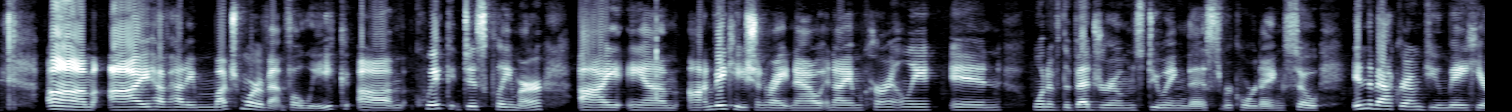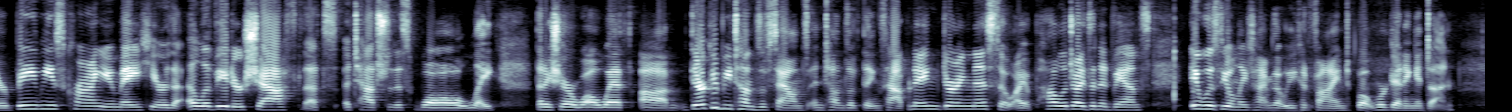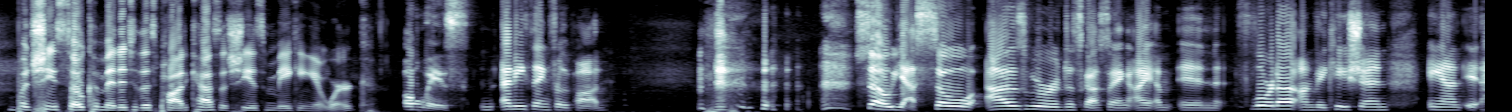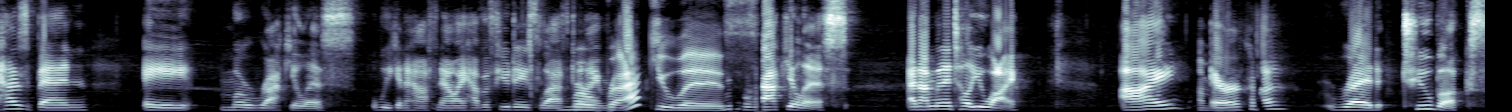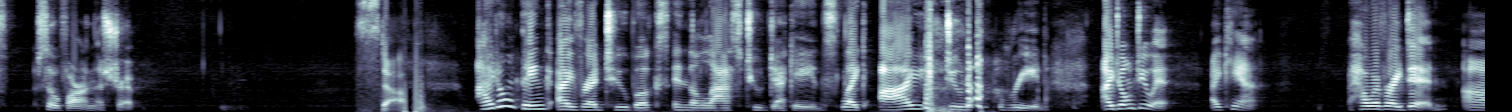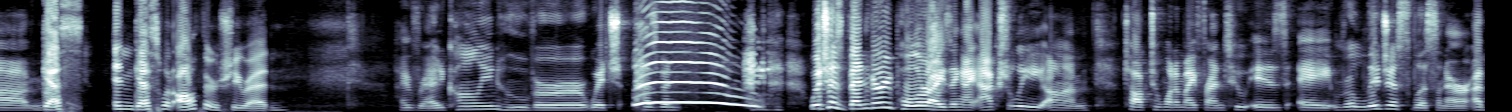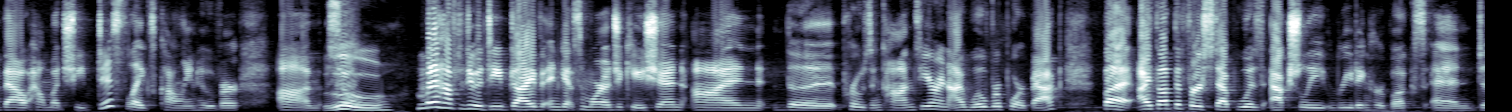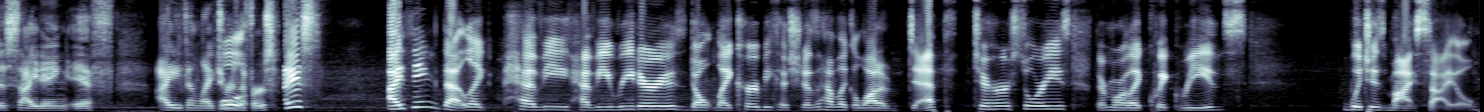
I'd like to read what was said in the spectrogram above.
Um, I have had a much more eventful week. Um, quick disclaimer I am on vacation right now, and I am currently in one of the bedrooms doing this recording. So, in the background, you may hear babies crying, you may hear the elevator shaft that's attached to this wall, like that I share a wall with. Um, there could be tons of sounds and tons of things happening during this, so I apologize in advance. It was the only time that we could find, but we're getting it done. but she's so committed to this podcast that she is making it work Always. Anything for the pod. so, yes. So, as we were discussing, I am in Florida on vacation, and it has been a miraculous week and a half now. I have a few days left, and I'm miraculous miraculous. And I'm going to tell you why. I, I'm ready. Erica, read two books so far on this trip. stop I don't think I've read two books in the last two decades. Like, I do not read. I don't do it. I can't. However, I did. Um, guess and guess what author she read I read Colleen Hoover, which has been which has been very polarizing. I actually um, talked to one of my friends who is a religious listener about how much she dislikes Colleen Hoover. Um, so Ooh. I'm gonna have to do a deep dive and get some more education on the pros and cons here, and I will report back. But I thought the first step was actually reading her books and deciding if I even liked her in the first place. I think that like heavy, heavy readers don't like her because she doesn't have like a lot of depth to her stories. They're more like quick reads, which is my style.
